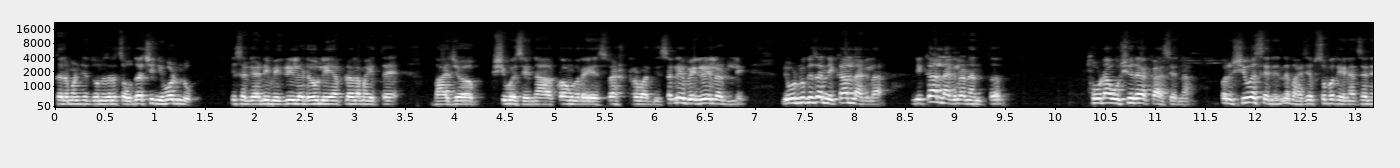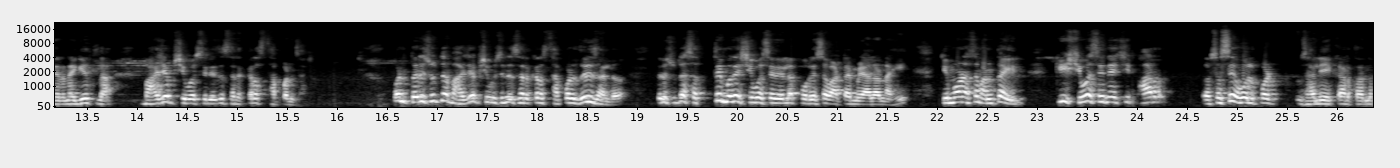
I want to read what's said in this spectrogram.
खरं म्हणजे दोन हजार चौदाची निवडणूक ही सगळ्यांनी वेगळी लढवली हे आपल्याला माहीत आहे. भाजप शिवसेना काँग्रेस राष्ट्रवादी सगळे वेगळे लढले. निवडणुकीचा निकाल लागला. निकाल लागल्यानंतर थोडा उशिरा का असेना पण शिवसेनेने भाजपसोबत येण्याचा निर्णय घेतला. भाजप शिवसेनेचं सरकार स्थापन झालं. पण तरी सुद्धा भाजप शिवसेने सरकार स्थापन जरी झालं तरी सुद्धा सत्तेमध्ये शिवसेनेला पुरेसा वाटा मिळाला नाही. किंवा असं म्हणता येईल की शिवसेनेची फार ससे होलपट झाली एका अर्थानं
